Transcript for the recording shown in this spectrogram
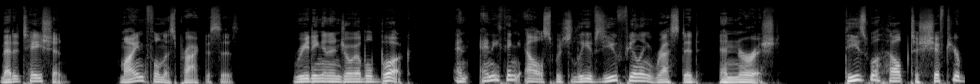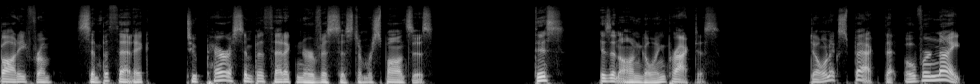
meditation, mindfulness practices, reading an enjoyable book, and anything else which leaves you feeling rested and nourished. These will help to shift your body from sympathetic to parasympathetic nervous system responses. This is an ongoing practice don't expect that overnight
